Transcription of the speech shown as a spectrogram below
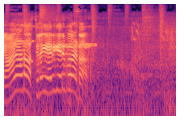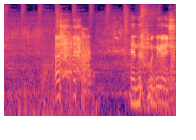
ഞാനാണോ അസ്ഥില കയറി കയറി പോയാട്ടാ എന്റെ പൊന്ന് കഴിച്ചു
